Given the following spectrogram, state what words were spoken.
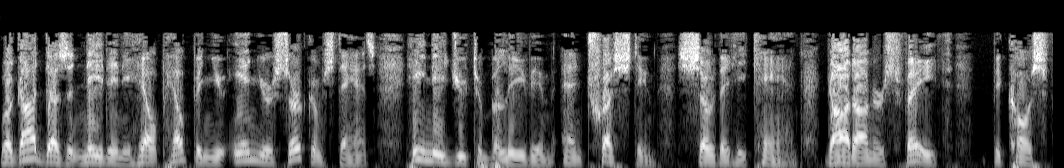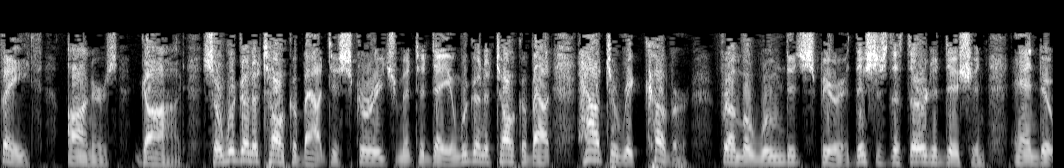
Well, God doesn't need any help helping you in your circumstance. He needs you to believe Him and trust Him so that He can. God honors faith because faith honors God. So we're going to talk about discouragement today and we're going to talk about how to recover from a wounded spirit. This is the third edition, and uh,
